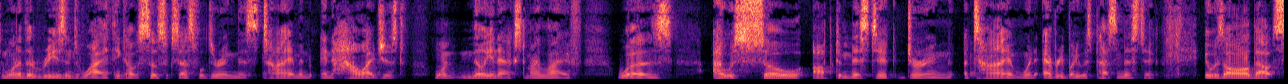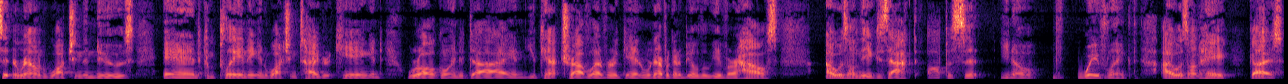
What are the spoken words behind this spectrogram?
one of the reasons why I think I was so successful during this time and and how I just one million x to my life was I was so optimistic during a time when everybody was pessimistic. It was all about sitting around watching the news and complaining and watching Tiger King and we're all going to die and you can't travel ever again we're never going to be able to leave our house. I was on the exact opposite, you know, wavelength. I was on, hey, guys,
